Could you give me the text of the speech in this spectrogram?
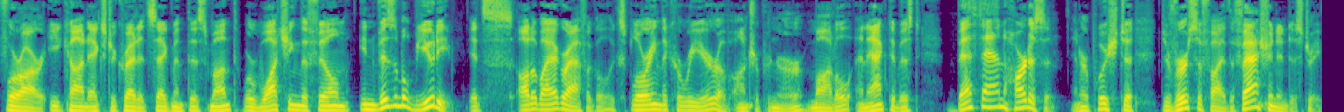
For our Econ Extra Credit segment this month, we're watching the film Invisible Beauty. It's autobiographical, exploring the career of entrepreneur, model, and activist Bethann Hardison and her push to diversify the fashion industry.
